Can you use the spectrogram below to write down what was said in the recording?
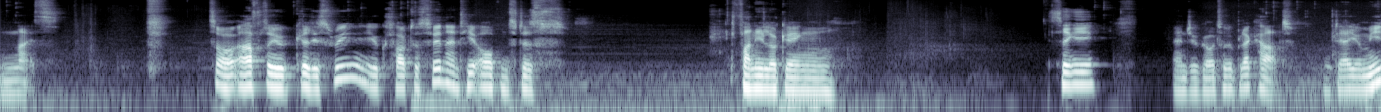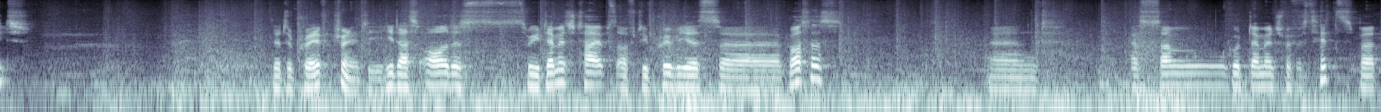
Nice. So after you kill these three, you talk to Sin and he opens this funny looking thingy and you go to the Black Heart. And there you meet the Depraved Trinity. He does all this three damage types of the previous uh, bosses and has some good damage with his hits, but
